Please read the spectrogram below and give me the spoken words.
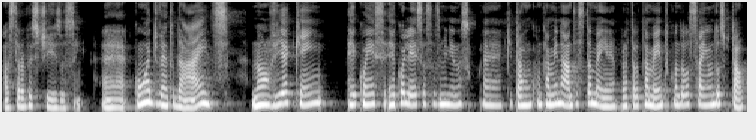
às travestis, assim. É, com o advento da AIDS, não havia quem recolhesse essas meninas é, que estavam contaminadas também, né, para tratamento quando elas saíam do hospital.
